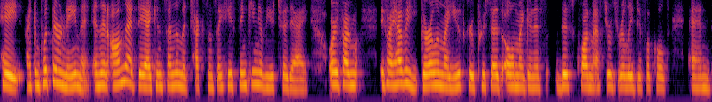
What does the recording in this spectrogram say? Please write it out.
hey i can put their name in. And then on that day i can send them a text and say hey thinking of you today. Or if i'm if i have a girl in my youth group who says oh my goodness this quadmester is really difficult and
